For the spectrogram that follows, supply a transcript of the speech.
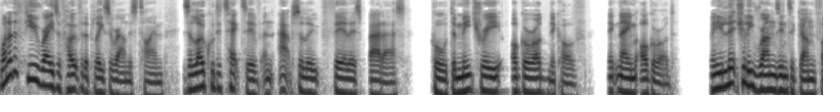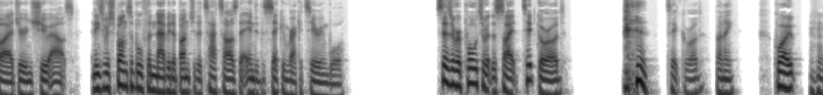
One of the few rays of hope for the police around this time is a local detective, an absolute fearless badass called Dmitry Ogorodnikov, nicknamed Ogorod. I mean, he literally runs into gunfire during shootouts, and he's responsible for nabbing a bunch of the Tatars that ended the Second Racketeering War. Says a reporter at the site Titgorod. Titgorod, funny. Quote mm-hmm.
